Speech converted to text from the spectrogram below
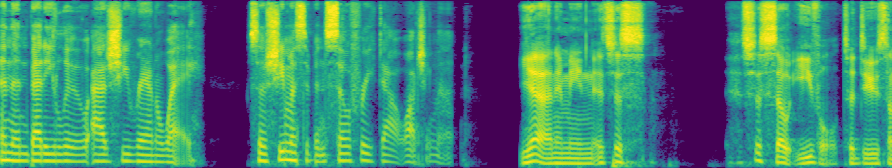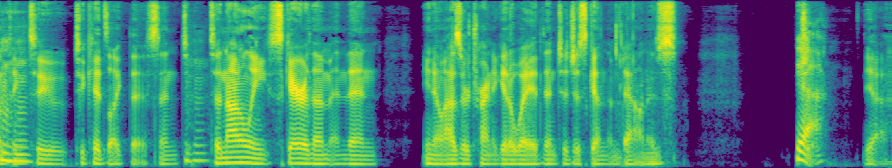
and then Betty Lou as she ran away. So she must have been so freaked out watching that. Yeah, and I mean, it's just it's just so evil to do something Mhm. to to kids like this, and t- Mhm. to not only scare them, and then you know, as they're trying to get away, then to just gun them down is Yeah. yeah,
